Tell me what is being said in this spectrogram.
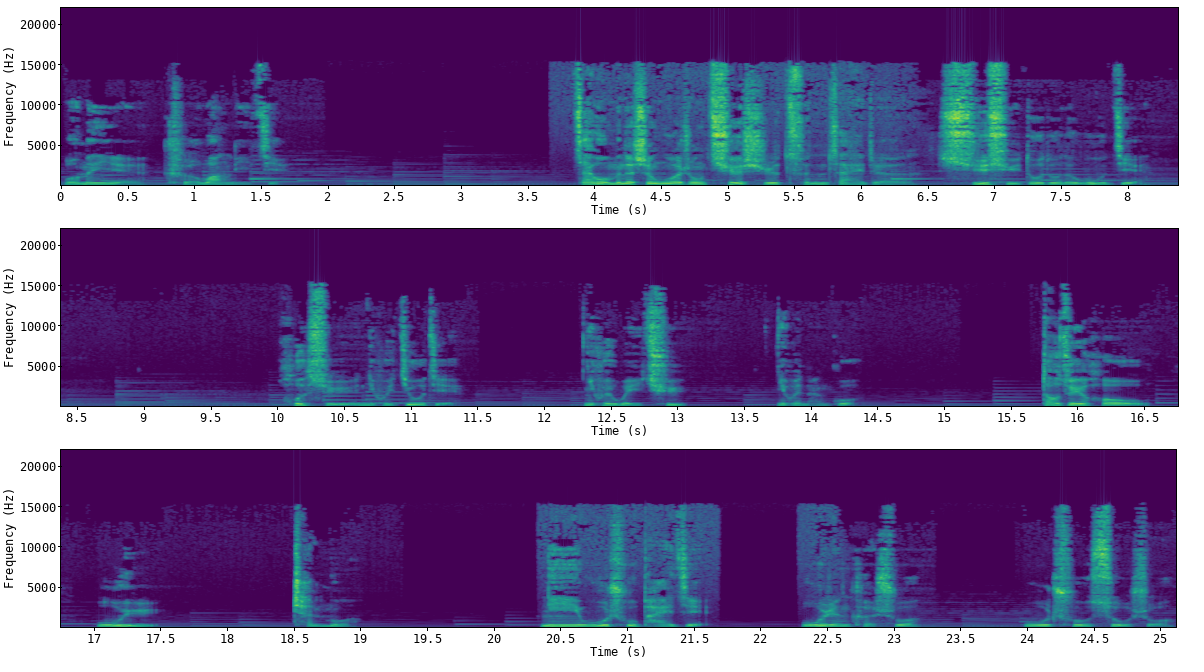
我们也渴望理解。在我们的生活中，确实存在着许许多多的误解。或许你会纠结，你会委屈，你会难过，到最后无语。沉默，你无处排解，无人可说，无处诉说。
